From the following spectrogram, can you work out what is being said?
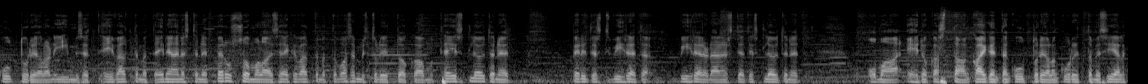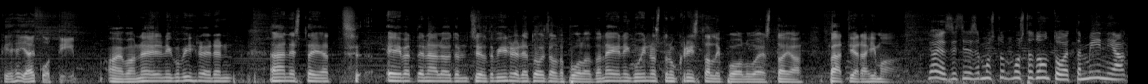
kulttuurialan ihmiset ei välttämättä enää äänestäneet perussuomalaisia eikä välttämättä vasemmistoliittoakaan, mutta he eivät löytäneet perinteisesti vihreitä, vihreiden äänestäjät eivät löytäneet omaa ehdokastaan kaiken tämän kulttuurialan kurittamisen jälkeen, he jäi kotiin. Aivan, ne niin kuin vihreiden äänestäjät eivät enää löytänyt sieltä vihreiden toiselta puolelta. Ne ei niin kuin innostunut kristallipuolueesta ja päätti jäädä himaan. Joo, ja siis, siis musta, musta tuntuu, että Minja äh,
